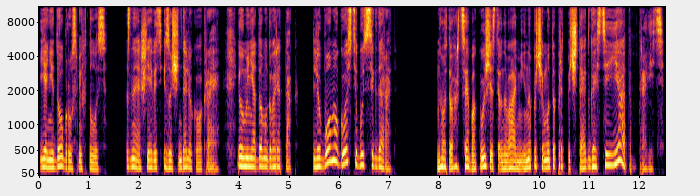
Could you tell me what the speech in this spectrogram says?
Я недобро усмехнулась. «Знаешь, я ведь из очень далекого края, и у меня дома говорят так. Любому гостю будь всегда рад. Но в дворце могущественного Амина почему-то предпочитают гостей ядом травить.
